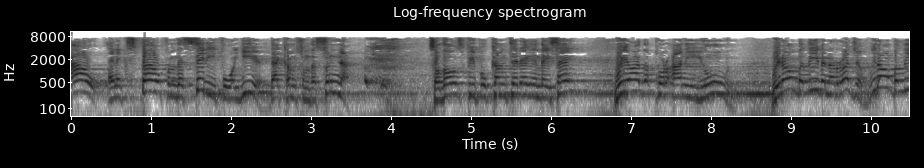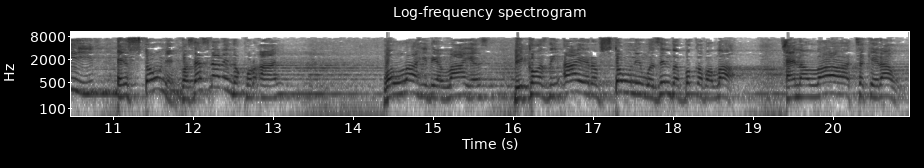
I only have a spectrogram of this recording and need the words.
out and expelled from the city for a year. That comes from the sunnah. So those people come today and they say, we are the Quraniyun. We don't believe in a rajam. We don't believe in stoning because that's not in the Quran. Wallahi, they're liars because the ayat of stoning was in the book of Allah and Allah took it out.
